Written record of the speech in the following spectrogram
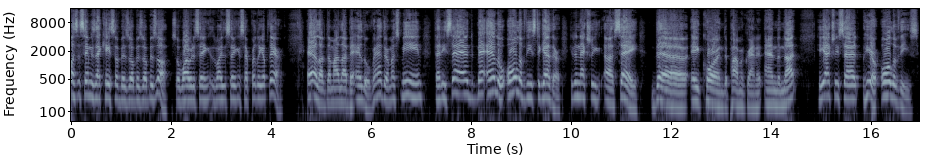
well, it's the same exact case of bezo bezo bezo. So why would it saying why is it saying it separately up there? Rather, must mean that he said be'elu, all of these together. He didn't actually uh, say the acorn, the pomegranate, and the nut. He actually said, here, all of these.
